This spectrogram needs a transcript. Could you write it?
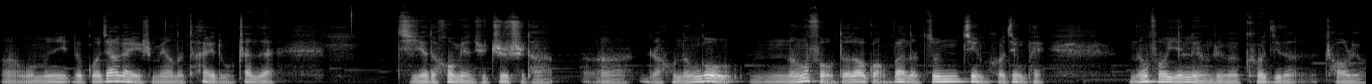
啊，我们的国家该以什么样的态度站在企业的后面去支持它？呃，然后能够能否得到广泛的尊敬和敬佩，能否引领这个科技的潮流，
